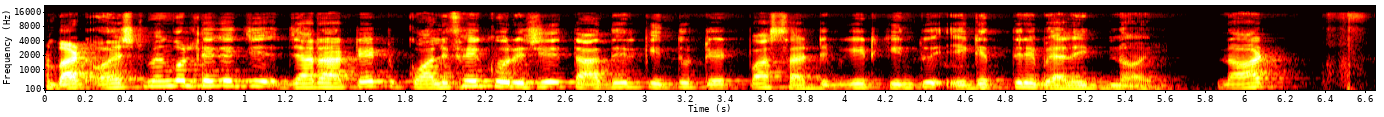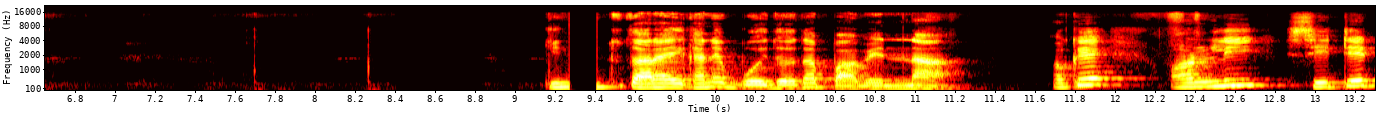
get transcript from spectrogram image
বাট ওয়েস্ট বেঙ্গল থেকে যে যারা টেট কোয়ালিফাই করেছে, তাদের কিন্তু টেট পাস সার্টিফিকেট কিন্তু এক্ষেত্রে ভ্যালিড নয় নট কিন্তু তারা এখানে বৈধতা পাবেন না ওকে অনলি সিটেড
